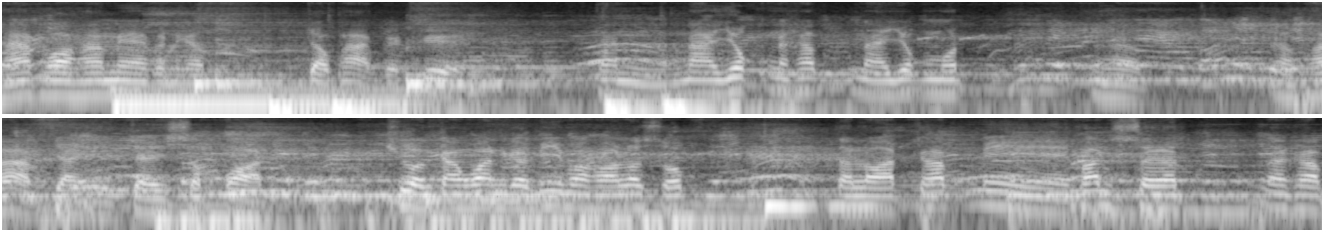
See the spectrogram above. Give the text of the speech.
หาพ่อหาแม่เป็นครับ เจ้าภาพก็คือท่านนายกนะครับ นายกมดนะครับ ภาพใหญ่ใจสปอร์ต ช่วงกลางวันก็มีมหรสพตลอดครับมีคอนเสิร์ตนะครับ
